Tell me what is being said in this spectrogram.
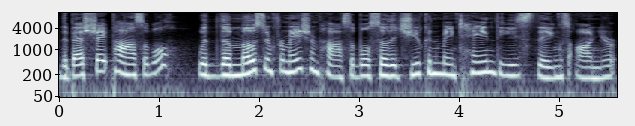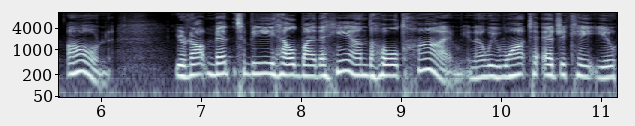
the best shape possible with the most information possible so that you can maintain these things on your own. You're not meant to be held by the hand the whole time. You know, we want to educate you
